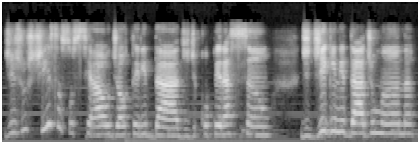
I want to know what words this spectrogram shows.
de justiça social, de alteridade, de cooperação, de dignidade humana.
